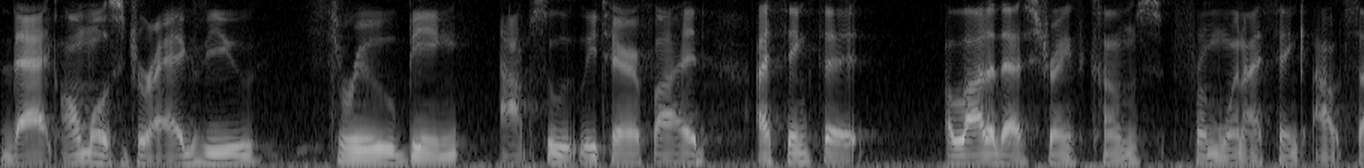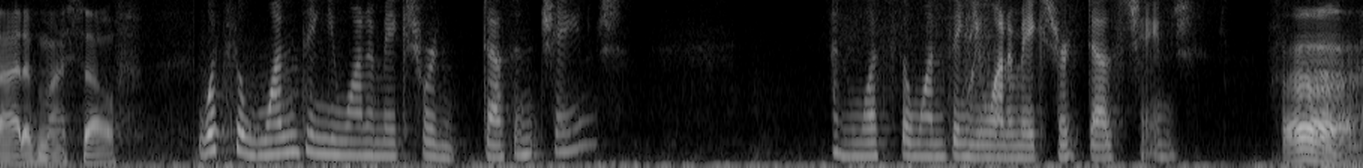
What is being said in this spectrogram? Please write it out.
that almost drags you through being absolutely terrified. I think that a lot of that strength comes from when I think outside of myself. What's the one thing you want to make sure doesn't change? And what's the one thing you want to make sure does change? Gosh.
